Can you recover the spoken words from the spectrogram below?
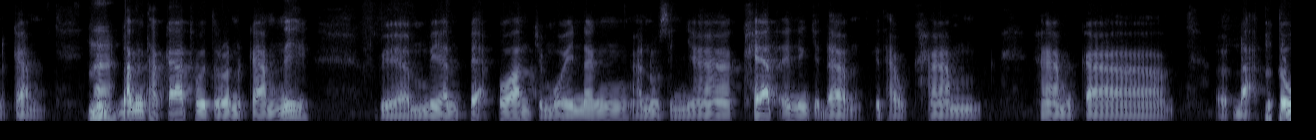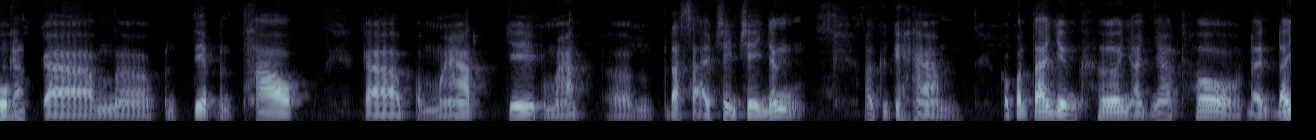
ណកម្មយើងដឹងថាការធ្វើទរណកម្មនេះវាមានពាក់ព័ន្ធជាមួយនឹងអនុសញ្ញាខេតអីនឹងជាដើមគឺថាខាមហាមការដាក់ទោសការបន្ទាបបន្ថោកការប្រមាថជេរប្រមាថ ផ្ដាសាយផ្សេងផ្សេងហ្នឹងគឺគេហាមក៏ប៉ុន្តែយើងឃើញអាជ្ញាធរដែនដី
